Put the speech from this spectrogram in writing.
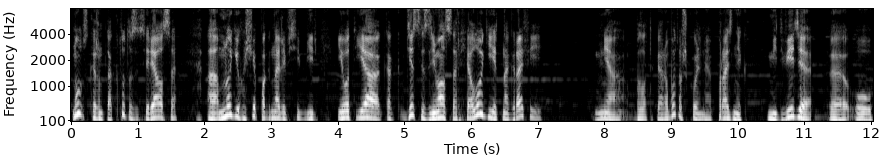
Ну, скажем так, кто-то затерялся, а многих вообще погнали в Сибирь. И вот я, как в детстве занимался археологией, этнографией, у меня была такая работа школьная, праздник медведя э, у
